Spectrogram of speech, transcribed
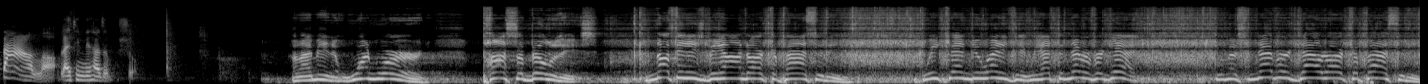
大了。来听听他怎么说。And I mean one word possibilities. Nothing is beyond our capacity. We can do anything. We have to never forget. We must never doubt our capacity.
